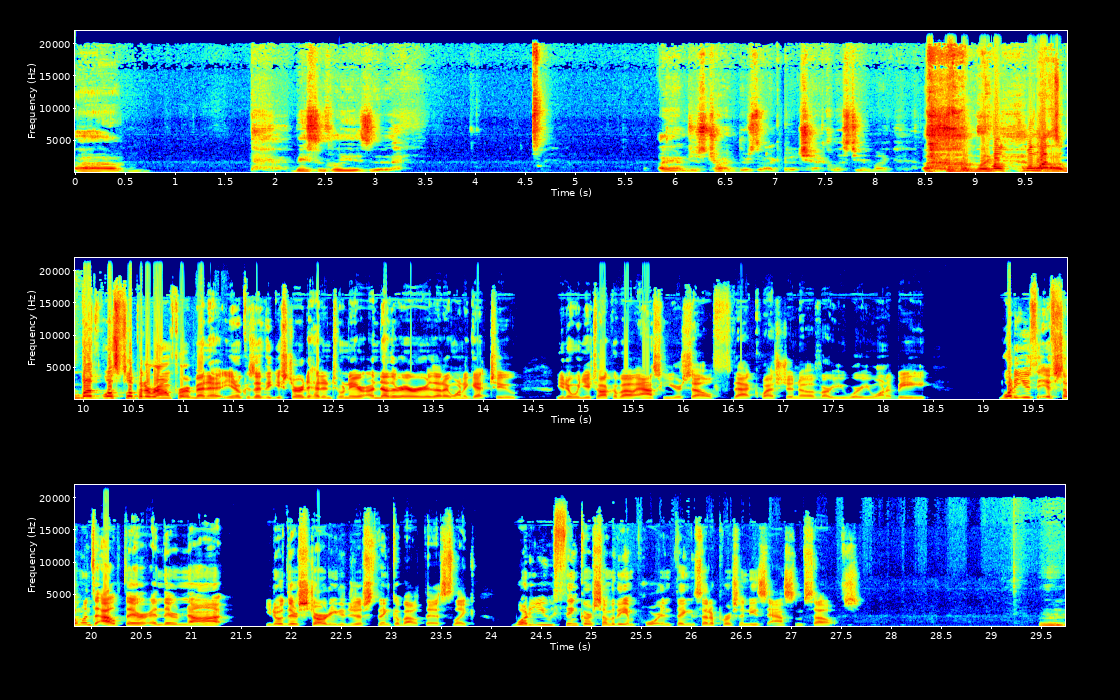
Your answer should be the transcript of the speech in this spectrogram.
Um, basically is. Uh, I am just trying. There's I got a checklist here, Mike. I'm like, well, well let's, um, let, us flip it around for a minute, you know, because I think you started to head into an air, another area that I want to get to. You know, when you talk about asking yourself that question of "Are you where you want to be?" What do you th- if someone's out there and they're not, you know, they're starting to just think about this? Like, what do you think are some of the important things that a person needs to ask themselves? Hmm.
